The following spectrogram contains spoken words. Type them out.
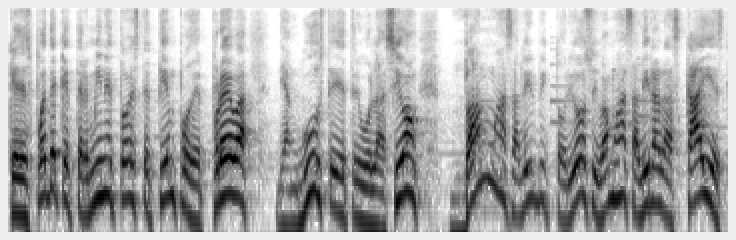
que después de que termine todo este tiempo de prueba, de angustia y de tribulación, vamos a salir victoriosos y vamos a salir a las calles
